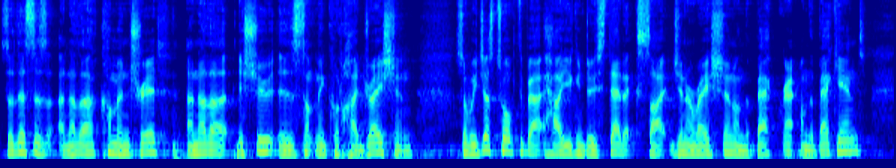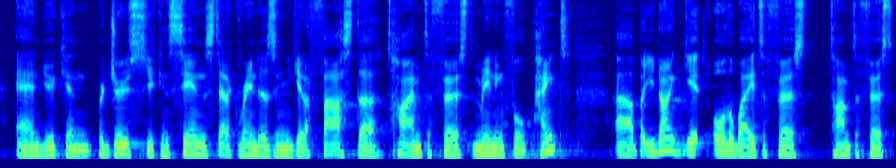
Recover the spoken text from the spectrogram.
So this is another common thread. Another issue is something called hydration. So we just talked about how you can do static site generation on the background on the back end, and you can produce, you can send static renders, and you get a faster time to first meaningful paint. Uh, but you don't get all the way to first time to first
